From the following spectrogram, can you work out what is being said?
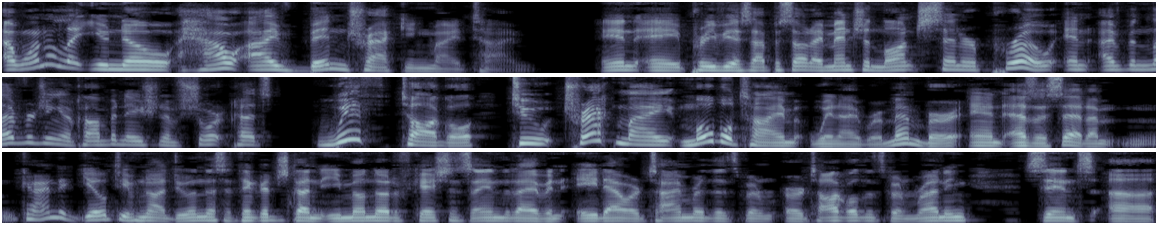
I want to let you know how I've been tracking my time. In a previous episode, I mentioned Launch Center Pro, and I've been leveraging a combination of shortcuts with Toggl to track my mobile time when I remember. And as I said, I'm kind of guilty of not doing this. I think I just got an email notification saying that I have an eight hour timer that's been, or toggle that's been running since, uh,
